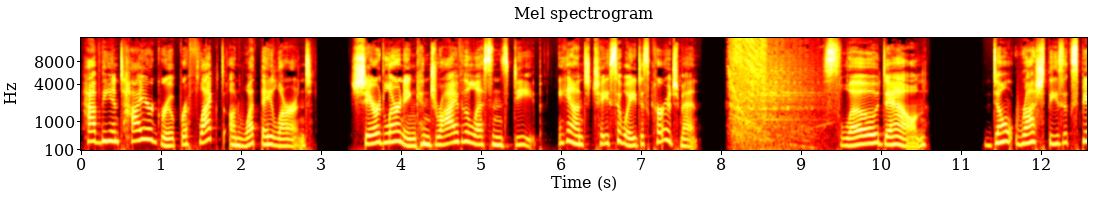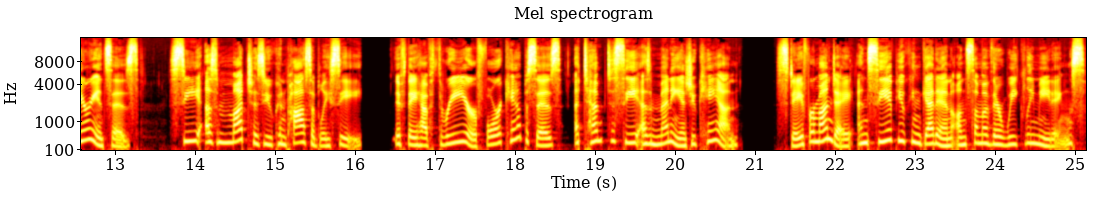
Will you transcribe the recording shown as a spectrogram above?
have the entire group reflect on what they learned. Shared learning can drive the lessons deep and chase away discouragement. Slow down. Don't rush these experiences. See as much as you can possibly see. If they have three or four campuses, attempt to see as many as you can. Stay for Monday and see if you can get in on some of their weekly meetings.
